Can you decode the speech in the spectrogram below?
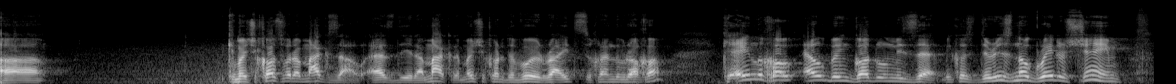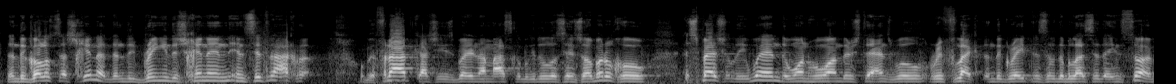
Uh, as the Ramak, Cordovero writes, Because there is no greater shame than the golos hashchina, than the bringing the shchina in, in Sitra Achra. Especially when the one who understands will reflect on the greatness of the blessed Ein Sof,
